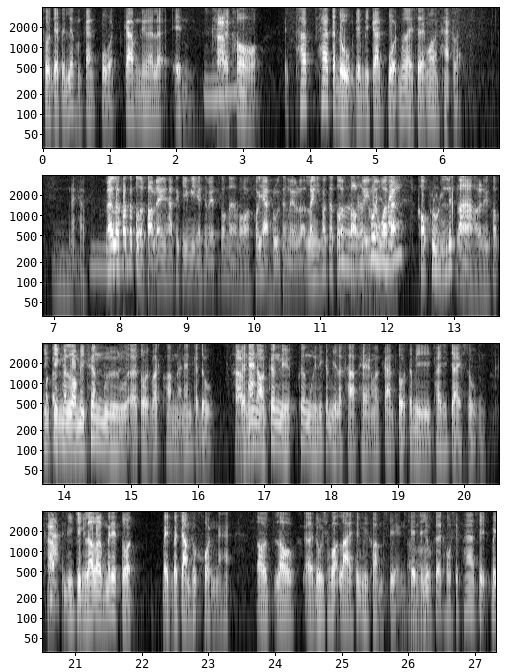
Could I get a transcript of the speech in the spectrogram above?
ส่วนใหญ่เป็นเรื่องของการปวดกล้ามเนื้อและเอ็นครับและข้อถ้าถ้ากระดูกเนี่ยมีการปวดเมื่อไหร่แสดงว่ามันหักละนะครับแล้วแล้วเขาจะตรวจสอบได้ไงครับตะกี้มี SMS ก็มาบอกว่าเขาอยากรู้จังเลยแล้วแล้วอย่างนี้เขาจะตรวจสอบเออตัวเองพรุไหมนว่าไหมแบบเขาพรุนหรือเปล่าหรือเขาปจกติริงๆมันเรามีเครื่องมือเอ่อตรวจวัดความหนาแน่นกระดูกครับแต่แน่นอนเครื่องนี้เครื่องมือนี้ก็มีราคาแพง แล้วการตรวจก็มีค่าใช้จ่ายสูงครับค่ะจริงๆแล้วเราไม่ได้ตรวจเป็นประจำทุกคนนะฮะ เราเราเอ่อดูเฉพาะรายซึ่งมีความเสี่ยง เช่นอ๋อออายุเกิน 65สิปี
